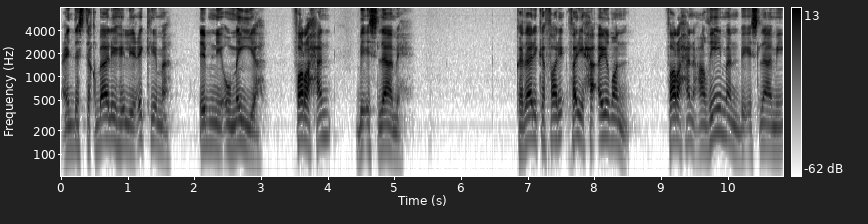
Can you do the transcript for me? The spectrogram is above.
عند استقباله لعكرمة ابن أمية فرحا بإسلامه. كذلك فرح أيضا فرحا عظيما بإسلام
